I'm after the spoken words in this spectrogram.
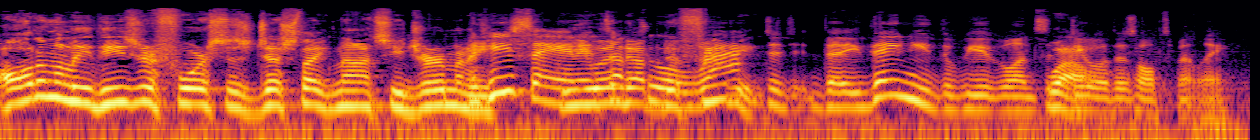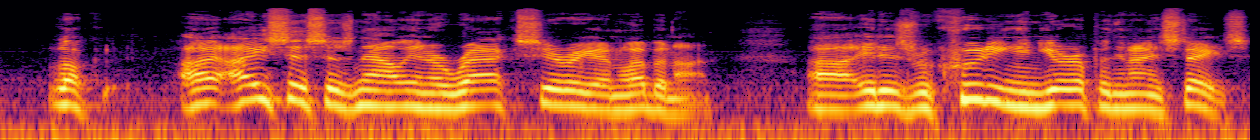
ultimately, these are forces just like Nazi Germany. But he's saying you it's end up to defeating. Iraq. To, they, they need to be the ones to Well- deal with this ultimately. Look, I, ISIS is now in Iraq, Syria, and Lebanon. Uh, it is recruiting in Europe and the United States.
